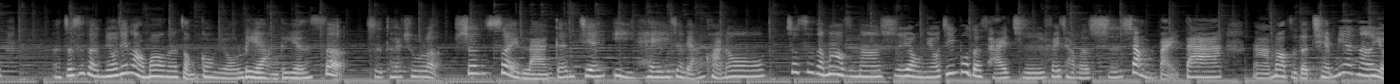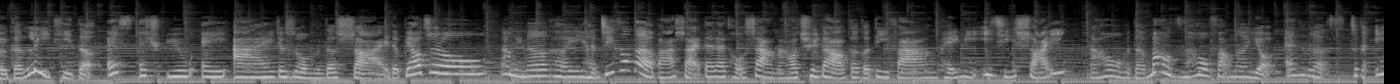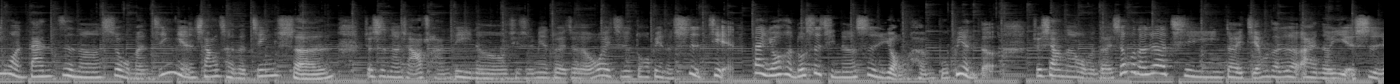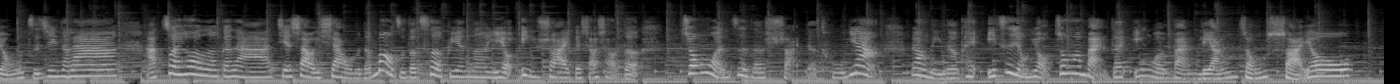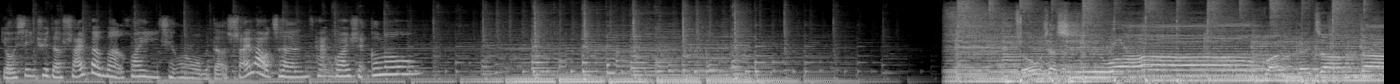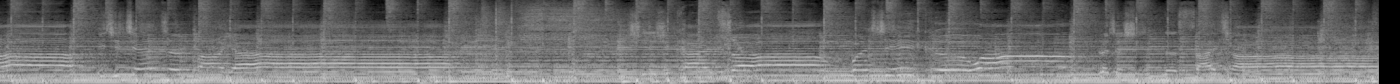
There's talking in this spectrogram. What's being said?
那这次的牛津老帽呢，总共有两个颜色，是推出了深邃蓝跟坚毅黑这两款哦。这次的帽子呢是用牛津布的材质，非常的时尚百搭。那帽子的前面呢有一个立体的 S H U A I，就是我们的甩的标志哦，让你呢可以很轻松的把甩戴在头上，然后去到各个地方陪你一起甩。然后我们的帽子后方呢有 Endless 这个英文单字呢，是我们今年商城的精神，就是呢想要传递呢，其实面对这个未知多变的世界，但有很多事情呢是永恒不变的，就像呢我们对生活的热情，对节目的热爱呢也是永无止境的啦。啊，最后呢跟大家介绍一下我们的帽子的侧边呢也有印刷一个小小的中文字的甩的图样，让你呢可以一次拥有中文版跟英文版两种甩哟。有兴趣的甩粉们，欢迎前往我们的甩老城参观选购喽！种下希望，灌溉长大，一起见证发芽。信心开创，关心渴望，人生新的赛场。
